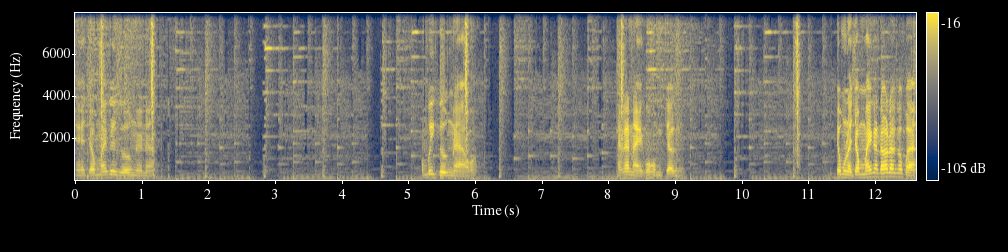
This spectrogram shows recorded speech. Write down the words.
nè trong mấy cái gương này nè. Không biết gương nào á. Hai cái này cũng không chừng chung là trong mấy cái đó đó các bạn.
